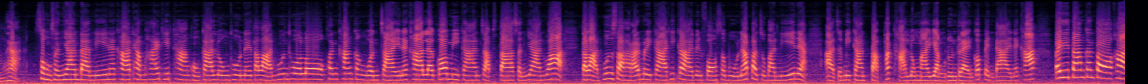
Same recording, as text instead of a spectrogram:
ำค่ะ ส่งสัญญาณแบบนี้นะคะทำให้ทิศทางของการลงทุนในตลาดหุ้นทั่วโลกค่อนข้างกังวลใจนะคะ แล้วก็มีการจับตาสัญญาณว่าตลาดหุ้นสหรัฐอเมริกาที่กลายเป็นฟองสบู่ณปัจจุบันนี้เนี่ยอาจจะมีการปรับพักฐานลงมาอย่างรุนแรงก็เป็นได้นะคะ ไปติดตามกันต่อค่ะ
